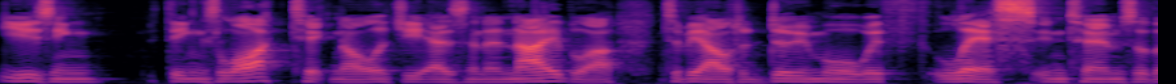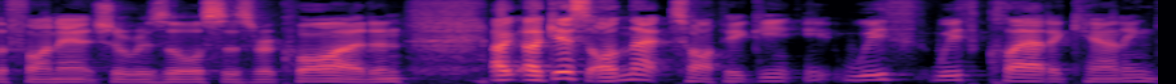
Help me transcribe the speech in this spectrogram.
using things like technology as an enabler to be able to do more with less in terms of the financial resources required. And I, I guess on that topic, with with cloud accounting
